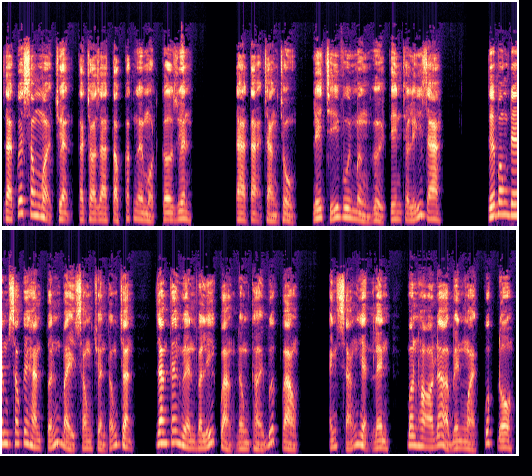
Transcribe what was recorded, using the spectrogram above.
giải quyết xong mọi chuyện, ta cho gia tộc các ngươi một cơ duyên. Đa tạ chàng chủ, Lý Trí vui mừng gửi tin cho Lý gia. Dưới bóng đêm sau khi Hàn Tuấn bày xong truyền tống trận, Giang Thái Huyền và Lý Quảng đồng thời bước vào. Ánh sáng hiện lên, bọn họ đã ở bên ngoài quốc đô.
